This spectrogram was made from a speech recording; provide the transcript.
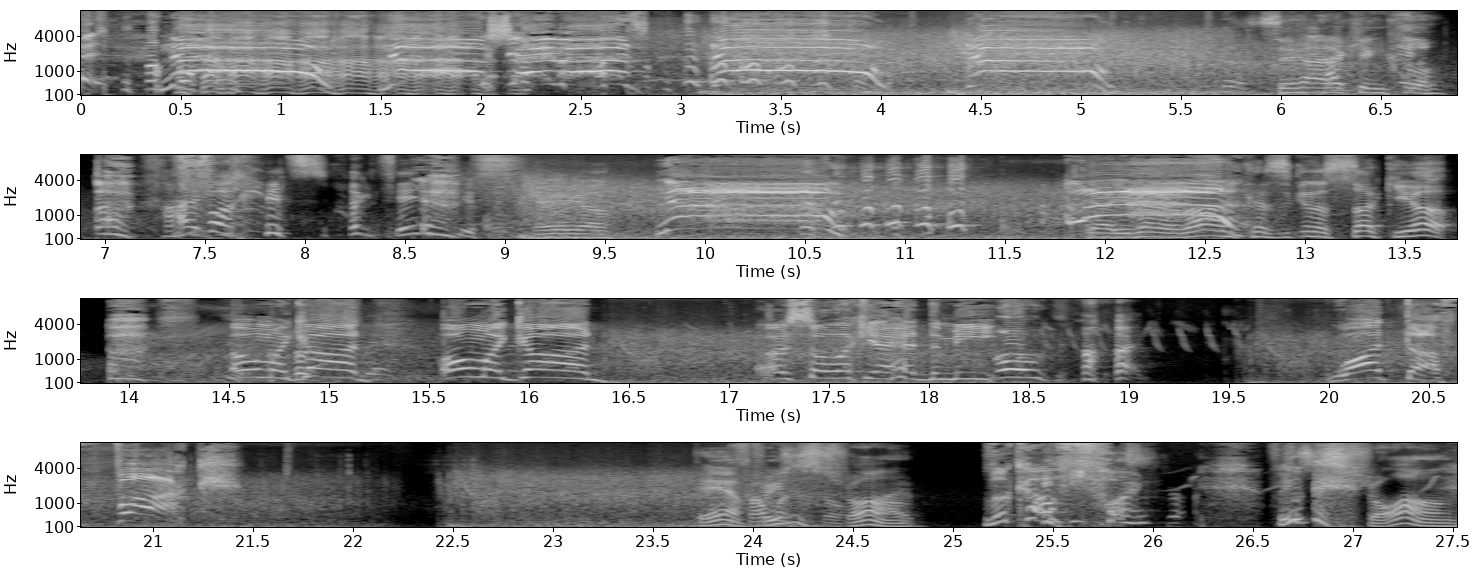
it. No! no, Seamus! No! No! Say hi to King Cold. I Fuck. get sucked into. There you go. No! Yeah, you better run because it's going to suck you up. Oh my god! Oh my god! I was so lucky I had the meat. Oh god. What the fuck? Damn, Frieza's strong. Look how far. Frieza's strong.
